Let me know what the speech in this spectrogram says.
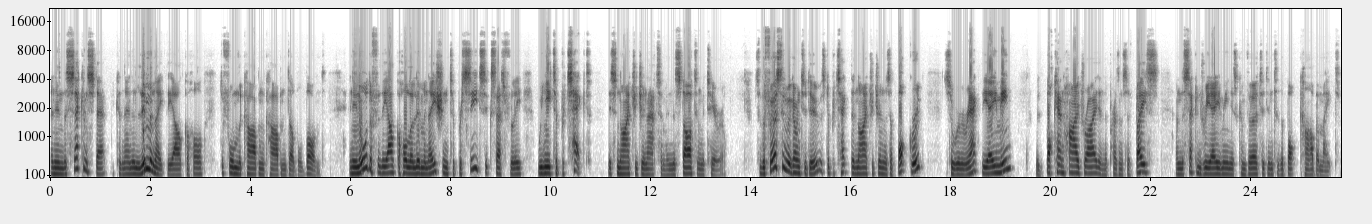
and in the second step, we can then eliminate the alcohol to form the carbon-carbon double bond. And in order for the alcohol elimination to proceed successfully, we need to protect this nitrogen atom in the starting material. So the first thing we're going to do is to protect the nitrogen as a Boc group. So we react the amine with Boc anhydride in the presence of base, and the secondary amine is converted into the Boc carbamate.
